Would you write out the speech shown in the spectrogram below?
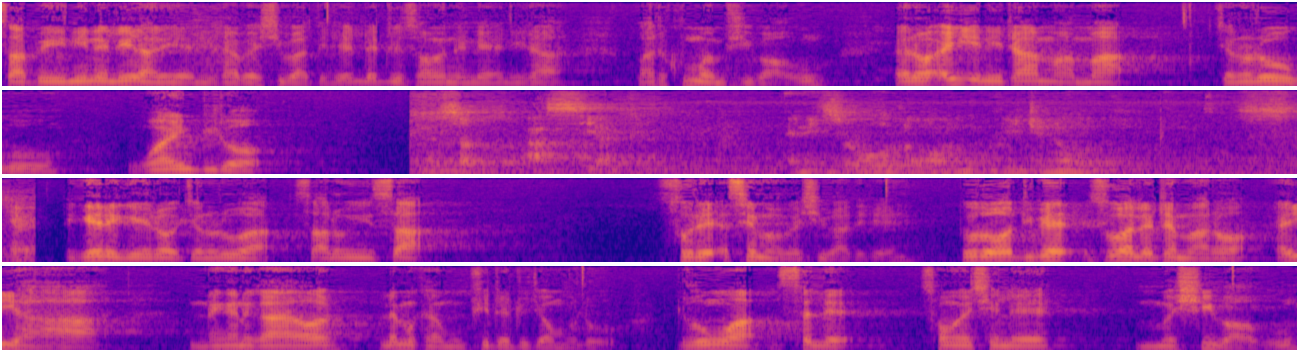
စာပေအနေနဲ့လေးလာနေတဲ့အနေအထားပဲရှိပါသေးတယ်လက်တွေ့ဆောင်ရွက်နိုင်တဲ့အနေအထားဘာတစ်ခုမှမရှိပါဘူးအဲ့တော့အဲ့ဒီအနေအထားမှာမှကျွန်တော်တို့ကိုဝိုင်းပြီးတော့ of ASEAN and its role on regional stability. တကယ်တကယ်တော့ကျွန်တော်တို့ကစာလုံးရင်စဆိုတဲ့အဆင့်မှာပဲရှိပါသေးတယ်သို့တော့ဒီဘက်အစိုးရလက်ထက်မှာတော့အဲ့ဒီဟာဟာနိုင်ငံတကာရောလက်မခံမှုဖြစ်တဲ့အတွက်ကြောင့်မလို့လုံးဝဆက်လက်ဆောင်ရွက်ခြင်းလည်းမရှိပါဘူး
